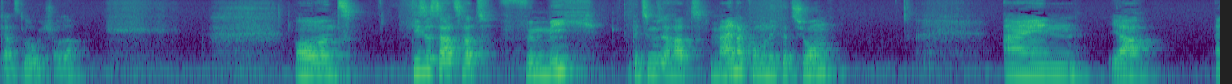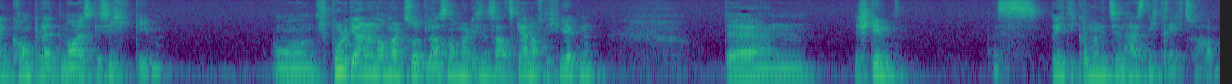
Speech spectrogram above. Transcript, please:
Ganz logisch, oder? Und dieser Satz hat für mich, beziehungsweise hat meiner Kommunikation ein, ja, ein komplett neues Gesicht gegeben. Und spul gerne nochmal zurück, lass nochmal diesen Satz gerne auf dich wirken. Denn es stimmt. Es, richtig kommunizieren heißt nicht recht zu haben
